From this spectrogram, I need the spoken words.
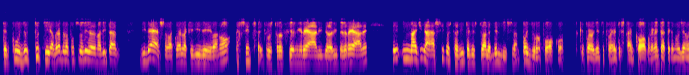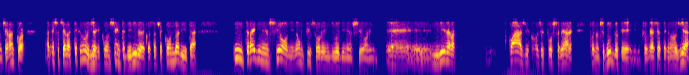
per cui tutti avrebbero potuto vivere una vita diversa da quella che vivevano, senza le frustrazioni reali della vita reale, e immaginarsi questa vita virtuale bellissima. Poi durò poco, perché poi la gente probabilmente stancò, probabilmente la tecnologia non c'era ancora. Adesso c'è la tecnologia che consente di vivere questa seconda vita in tre dimensioni, non più solo in due dimensioni, eh, di vivere quasi come se fosse reale. Poi non c'è dubbio che i progressi della tecnologia,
